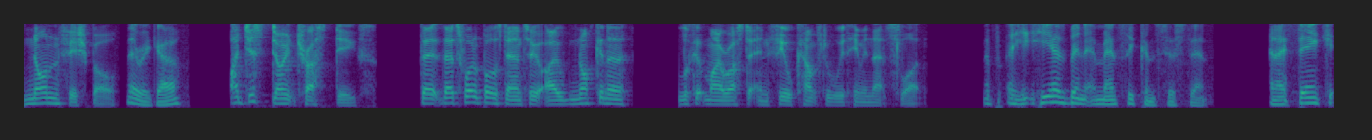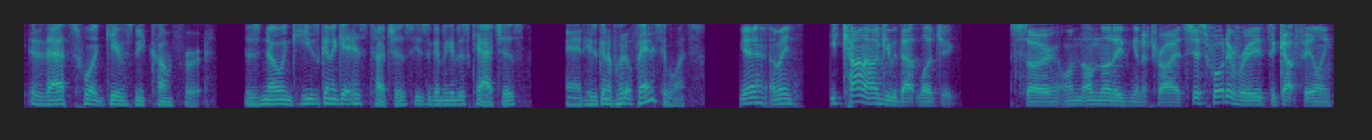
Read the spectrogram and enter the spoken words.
non Fishbowl. There we go. I just don't trust Diggs. That, that's what it boils down to. I'm not going to look at my roster and feel comfortable with him in that slot. He, he has been immensely consistent. And I think that's what gives me comfort is knowing he's going to get his touches, he's going to get his catches, and he's going to put up fantasy points. Yeah, I mean, you can't argue with that logic. So I'm, I'm not even going to try. It's just whatever it is, it's a gut feeling.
